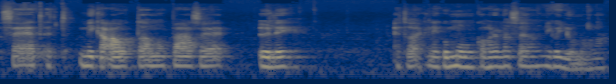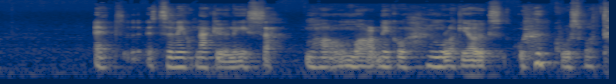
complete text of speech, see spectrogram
se, että, että mikä auttaa mun pääsee yli. Että vaikka niin kuin mun kohdalla se on niin kuin Jumala. Että että se niin kuin näkyy niissä. Mä haluan, mä, niin kuin, mullakin on yksi kuusi vuotta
